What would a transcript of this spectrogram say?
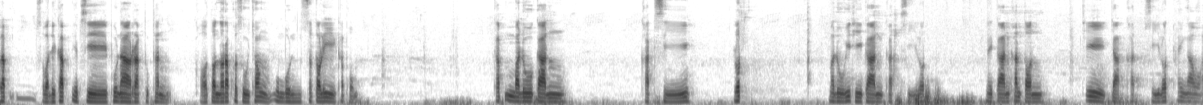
ครับส วัสดีครับ FC ผู้น่ารักทุกท่าน ขอต้อนรับเข้าสู่ช่องอุ้มบุญสตอรี่ครับผม ครับมาดูการขัดสีรถ มาดูวิธีการขัดสีรถ ในการขั้นตอนที่จะขัดสีรถให้เงาไหล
